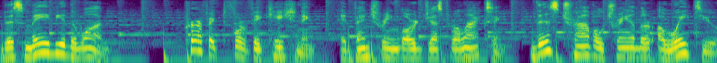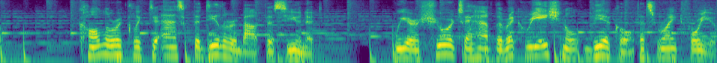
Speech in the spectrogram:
this may be the one. Perfect for vacationing, adventuring or just relaxing, this travel trailer awaits you. Call or click to ask the dealer about this unit. We are sure to have the recreational vehicle that's right for you.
